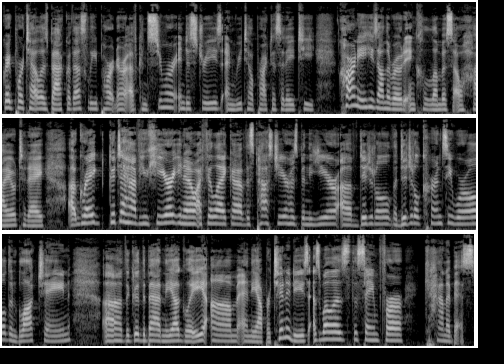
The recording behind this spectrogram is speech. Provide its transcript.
Greg Portell is back with us, lead partner of consumer industries and retail practice at AT Kearney. He's on the road in Columbus, Ohio today. Uh, Greg, good to have you here. You know, I feel like uh, this past year has been the year of digital, the digital currency world and blockchain, uh, the good, the bad, and the ugly, um, and the opportunities, as well as the same for cannabis.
